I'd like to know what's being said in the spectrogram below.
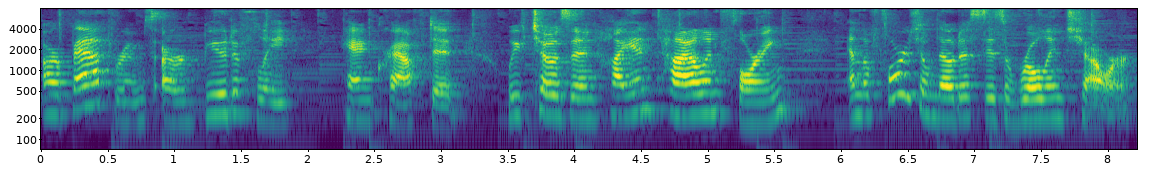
Our bathrooms are beautifully handcrafted We've chosen high-end tile and flooring, and the floors you'll notice is a roll-in shower.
